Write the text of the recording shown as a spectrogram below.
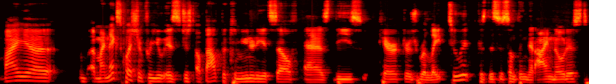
my uh, my next question for you is just about the community itself as these characters relate to it, because this is something that I noticed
